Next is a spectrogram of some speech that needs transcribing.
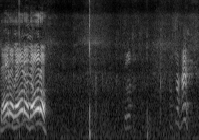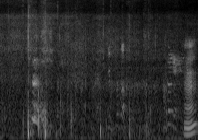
나와라, 나와라, 나와라. 응?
